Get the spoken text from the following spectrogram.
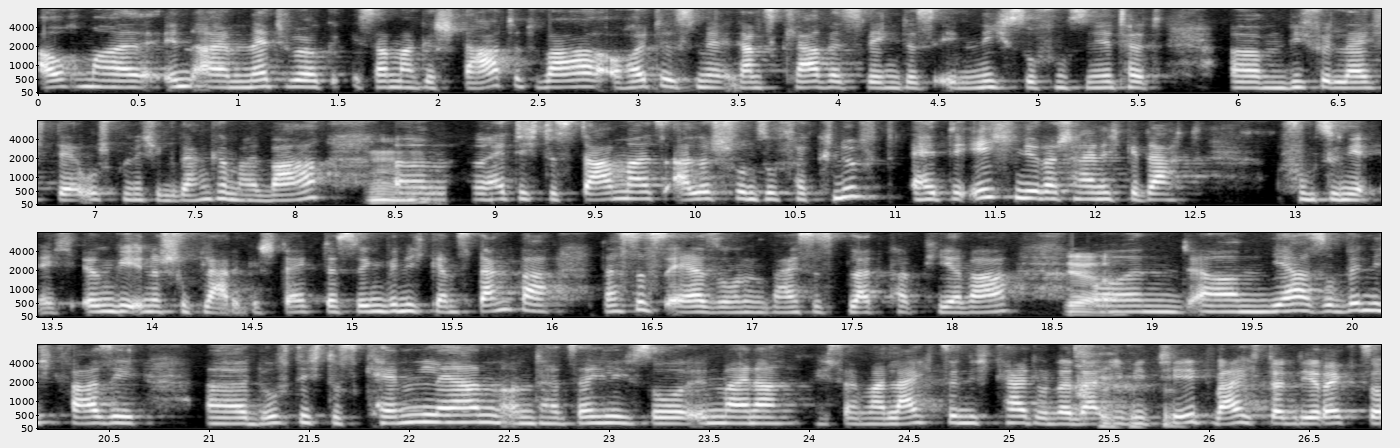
auch mal in einem Network, ich sag mal, gestartet war. Heute ist mir ganz klar, weswegen das eben nicht so funktioniert hat, ähm, wie vielleicht der ursprüngliche Gedanke mal war. Mhm. Ähm, hätte ich das damals alles schon so verknüpft, hätte ich mir wahrscheinlich gedacht, funktioniert nicht, irgendwie in eine Schublade gesteckt. Deswegen bin ich ganz dankbar, dass es eher so ein weißes Blatt Papier war. Ja. Und ähm, ja, so bin ich quasi, äh, durfte ich das kennenlernen und tatsächlich so in meiner, ich sage mal, Leichtsinnigkeit oder Naivität war ich dann direkt so,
